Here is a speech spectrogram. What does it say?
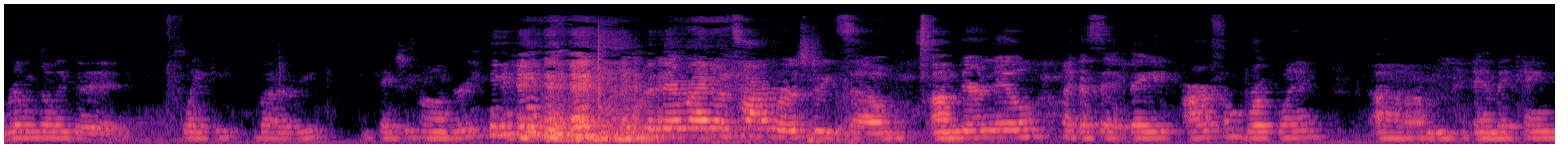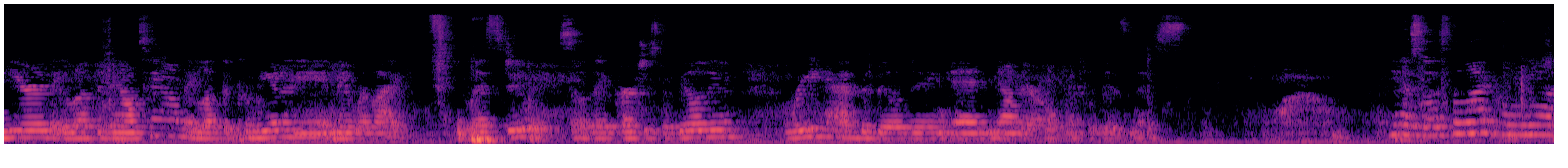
really, really good, flaky, buttery, in case you're hungry. but they're right on Tarboro Street, so um, they're new. Like I said, they are from Brooklyn, um, and they came here. They love the downtown, they love the community, and they were like, "Let's do it." So they purchased the building, rehab the building, and now they're open for business. Yeah, so it's a lot going on.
